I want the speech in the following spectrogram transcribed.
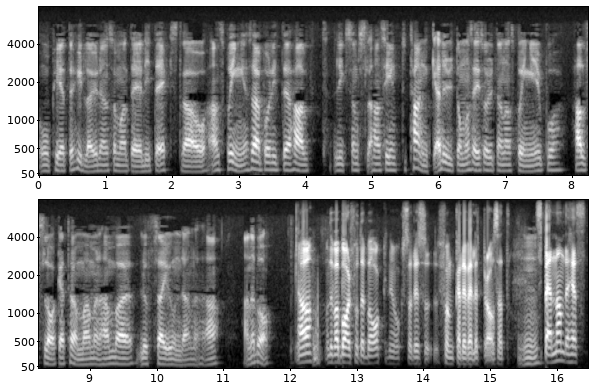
och, Peter hyllar ju den som att det är lite extra och han springer så här på lite halvt, liksom, han ser ju inte tankad ut om man säger så utan han springer ju på halvslaka tömmar men han bara lufsar ju undan. Ja, han är bra. Ja, och det var barfota bak nu också, det funkade väldigt bra så att mm. spännande häst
